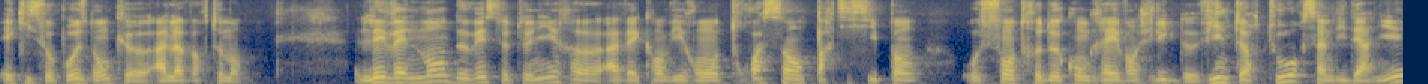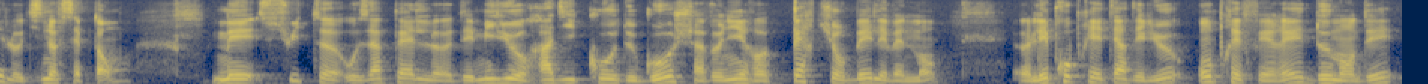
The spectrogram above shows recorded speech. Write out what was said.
et qui s'oppose donc à l'avortement. L'événement devait se tenir avec environ 300 participants au centre de congrès évangélique de Winterthur samedi dernier, le 19 septembre. Mais suite aux appels des milieux radicaux de gauche à venir perturber l'événement, euh, les propriétaires des lieux ont préféré demander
